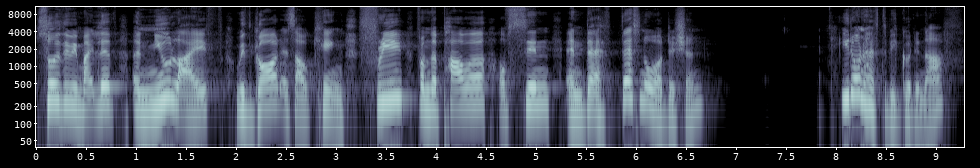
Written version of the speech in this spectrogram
so that we might live a new life with God as our King, free from the power of sin and death. There's no audition. You don't have to be good enough.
